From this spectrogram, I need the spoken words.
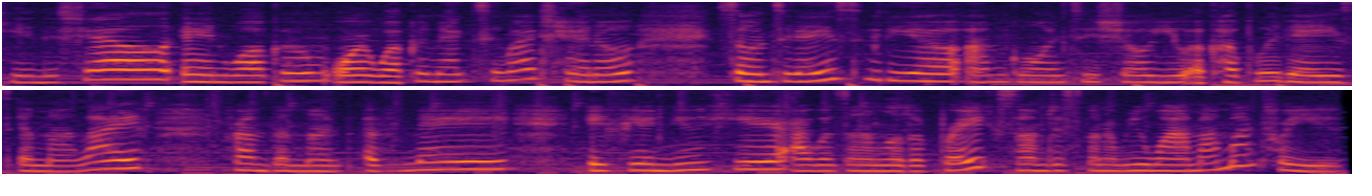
Nikia Nichelle and welcome or welcome back to my channel. So in today's video, I'm going to show you a couple of days in my life from the month of May. If you're new here, I was on a little break, so I'm just going to rewind my month for you.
